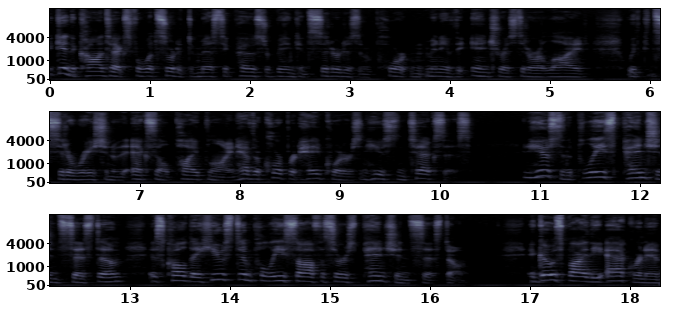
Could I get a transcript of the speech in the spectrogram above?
Again, the context for what sort of domestic posts are being considered is important. Many of the interested are allied with consideration of the XL pipeline, have their corporate headquarters in Houston, Texas. In Houston, the police pension system is called the Houston Police Officers Pension System. It goes by the acronym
